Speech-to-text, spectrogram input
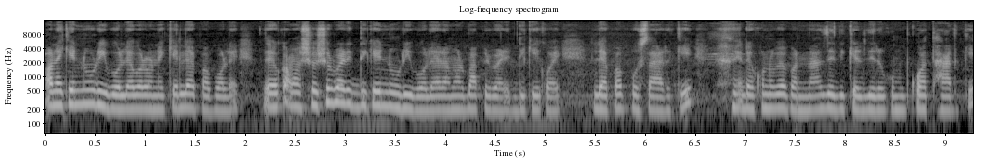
অনেকে নুড়ি বলে, আবার অনেকে লেপা বলে। যাই হোক, আমার শ্বশুর বাড়ির দিকে নুড়ি বলে আর আমার বাপের বাড়ির দিকে কয় লেপা পোষা আর কি। এটা কোনো ব্যাপার না যেদিকে যেরকম কথা আর কি।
